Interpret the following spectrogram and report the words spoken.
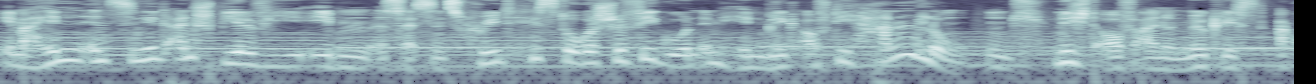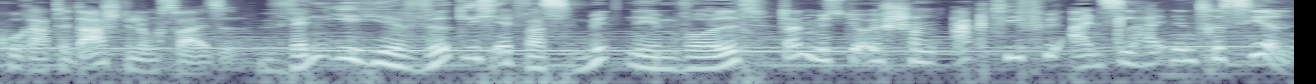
Immerhin inszeniert ein Spiel wie eben Assassin's Creed historische Figuren im Hinblick auf die Handlung und nicht auf eine möglichst akkurate Darstellungsweise. Wenn ihr hier wirklich etwas mitnehmen wollt, dann müsst ihr euch schon aktiv für Einzelheiten interessieren,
